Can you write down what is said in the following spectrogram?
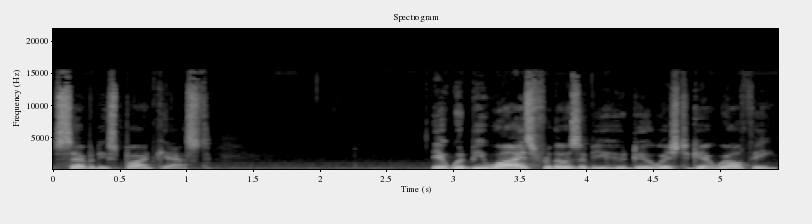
70s podcast. It would be wise for those of you who do wish to get wealthy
